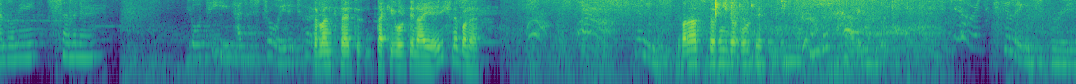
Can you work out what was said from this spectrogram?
Handle me, summoner? Your team has destroyed a turret. Tohle to je t- taky ulti na jejich, nebo ne? Killing 12 vteřin do ulti. Killing spree.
